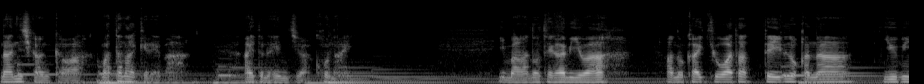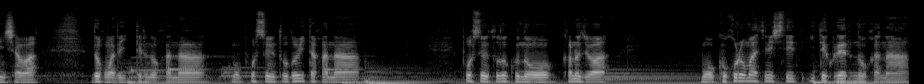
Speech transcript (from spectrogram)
何日間かは待たなければ、相手の返事は来ない。今あの手紙は、あの海峡を渡っているのかな？郵便車はどこまで行ってるのかな？もうポストに届いたかな？ポストに届くのを彼女はもう心待ちにしていてくれるのかな？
